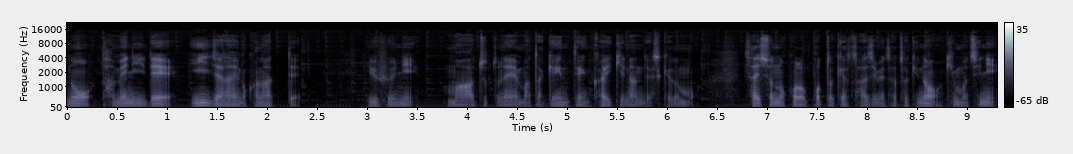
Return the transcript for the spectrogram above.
のためにでいいんじゃないのかなっていうふうにまあちょっとね、また原点回帰なんですけども、最初の頃、ポッドキャスト始めた時の気持ちに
